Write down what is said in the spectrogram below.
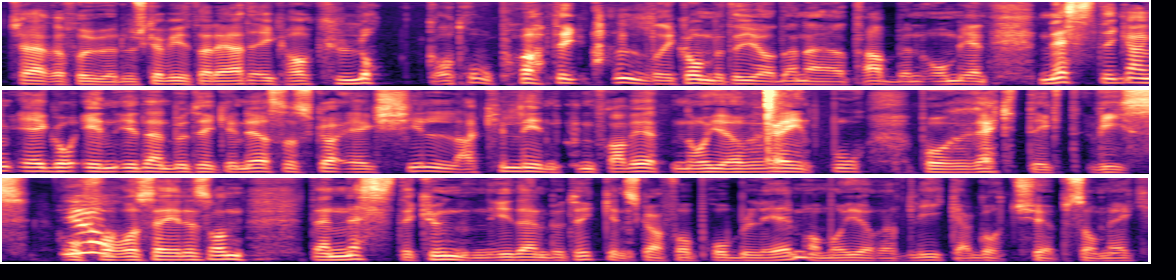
Kjære frue, du skal vite det at jeg har klokker tro på at jeg aldri kommer til å gjøre denne her tabben om igjen. Neste gang jeg går inn i den butikken der, så skal jeg skille klinten fra hveten og gjøre rent bord på riktig vis. Og Ja. for å si det sånn, den neste kunden i den butikken skal få problemer med å gjøre et like godt kjøp som meg.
